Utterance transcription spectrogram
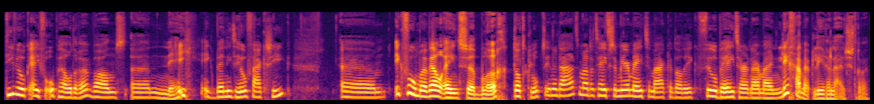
die wil ik even ophelderen, want nee, ik ben niet heel vaak ziek. Uh, ik voel me wel eens blug, dat klopt inderdaad. Maar dat heeft er meer mee te maken dat ik veel beter naar mijn lichaam heb leren luisteren.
